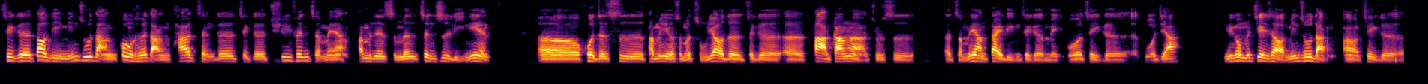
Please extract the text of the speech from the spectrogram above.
这个到底民主党、共和党它整个这个区分怎么样？他们的什么政治理念？呃，或者是他们有什么主要的这个呃大纲啊？就是。呃，怎么样带领这个美国这个国家？你给我们介绍民主党啊，这个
